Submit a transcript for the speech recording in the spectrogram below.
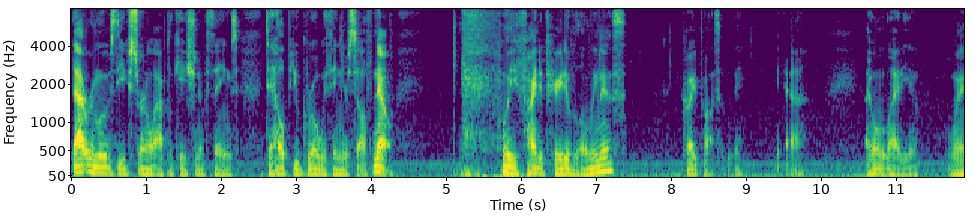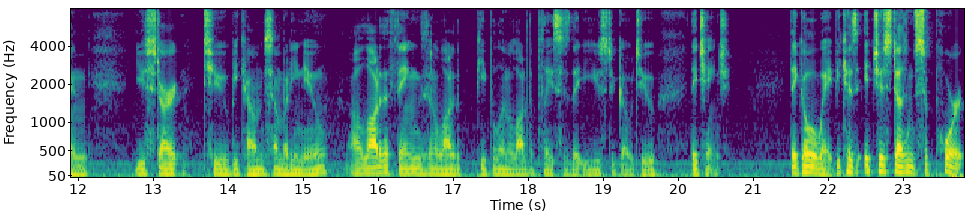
That removes the external application of things to help you grow within yourself. Now, will you find a period of loneliness? Quite possibly. Yeah. I won't lie to you. When you start to become somebody new, a lot of the things and a lot of the people and a lot of the places that you used to go to, they change they go away because it just doesn't support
